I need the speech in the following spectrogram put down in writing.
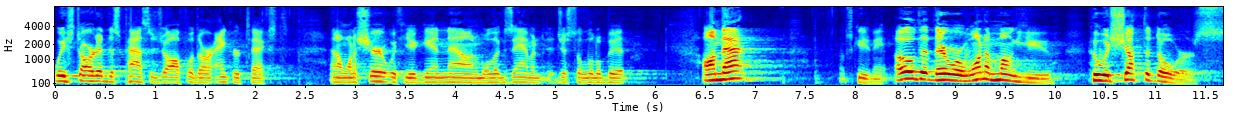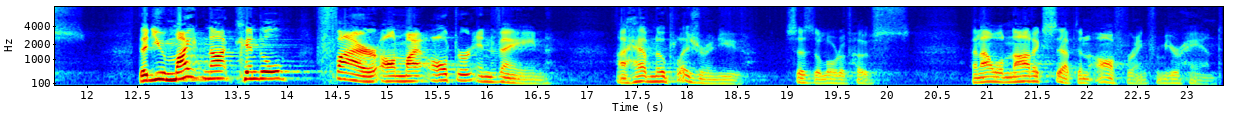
We started this passage off with our anchor text, and I want to share it with you again now, and we'll examine it just a little bit. On that, excuse me, oh, that there were one among you who would shut the doors, that you might not kindle fire on my altar in vain. I have no pleasure in you, says the Lord of hosts, and I will not accept an offering from your hand.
